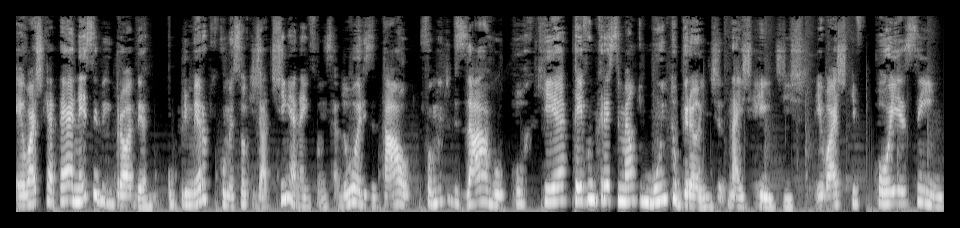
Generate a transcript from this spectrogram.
eu acho que até nesse Big Brother, o primeiro que começou, que já tinha, né, influenciadores e tal, foi muito bizarro porque teve um crescimento muito grande nas redes. Eu acho que foi, assim,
